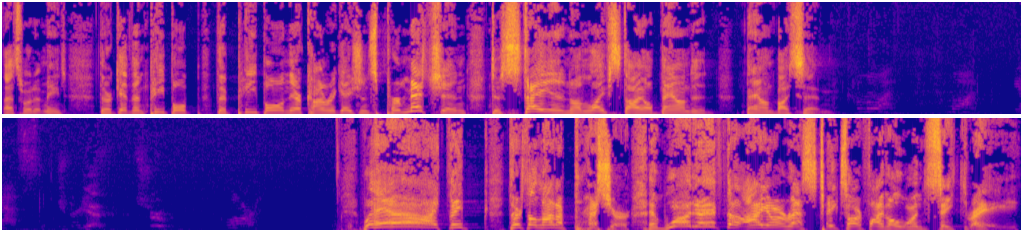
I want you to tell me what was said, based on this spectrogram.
That's what it means. They're giving people, the people in their congregations, permission to stay in a lifestyle bounded, bound by sin. Come on. Come on. Yes. Glory. Well, I think there's a lot of pressure. And what if the IRS takes our 501c3?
